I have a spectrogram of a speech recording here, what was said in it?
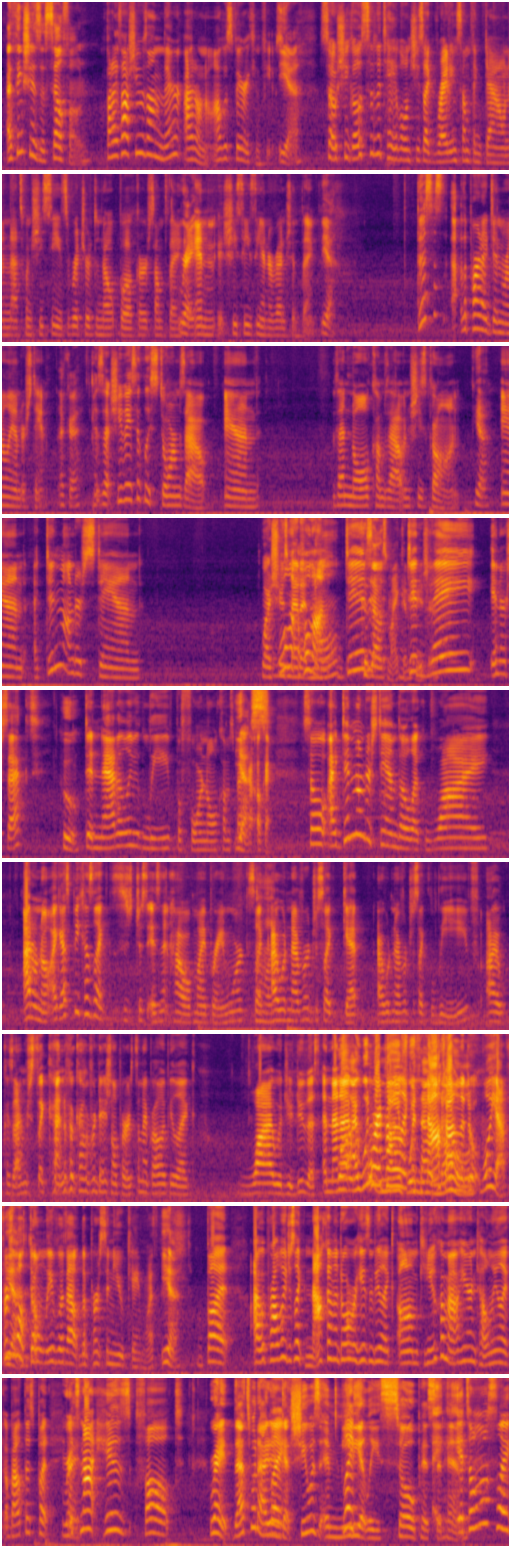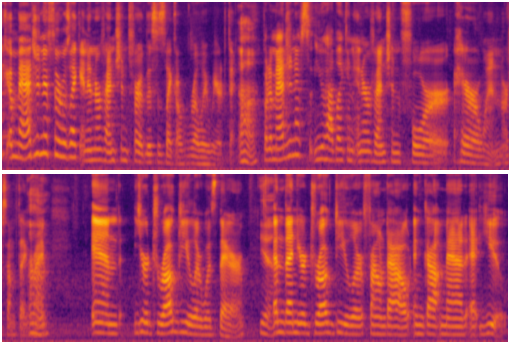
I think she has a cell phone. But I thought she was on there. I don't know. I was very confused. Yeah. So she goes to the table and she's like writing something down, and that's when she sees Richard's notebook or something. Right. And she sees the intervention thing. Yeah. This is uh, the part I didn't really understand. Okay. is that she basically storms out and then Noel comes out and she's gone. Yeah. And I didn't understand. Why she was Hold, mad at hold Noel? on. Did because that was my confusion. Did they intersect? Who? Did Natalie leave before Noel comes back? Yes. Okay. So I didn't understand though, like why. I don't know. I guess because like this is just isn't how my brain works. Like Uh-huh. I would never just like get. I would never just like leave. I because I'm just like kind of a confrontational person. I'd probably be like, "Why would you do this?" And then Well, I, I wouldn't or I'd probably leave like without knock on the Noel. door. Well, yeah. First Yeah. of all, don't leave without the person you came with. Yeah. But I would probably just like knock on the door where he is and be like, um, can you come out here and tell me like about this? But Right. it's not his fault. Right. That's what I didn't Like- get. She was immediately so pissed at him. It's almost like imagine if there was like an intervention for this is like a really weird thing. Uh huh. But imagine if you had like an intervention for heroin or something, Uh-huh. right? And your drug dealer was there. Yeah. And then your drug dealer found out and got mad at you.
